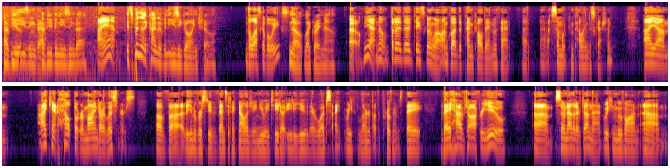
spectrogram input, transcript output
Have you Easing back. Have you been easing back? I am. It's been a kind of an easygoing show. The last couple weeks. No, like right now. Oh, yeah, no, but I, I think it's going well. I'm glad that Penn called in with that that uh, somewhat compelling discussion. I um I can't help but remind our listeners of uh, the University of Advancing Technology and UAT.edu, their website, where you can learn about the programs they they have to offer you. Um, so now that I've done that, we can move on. Um,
